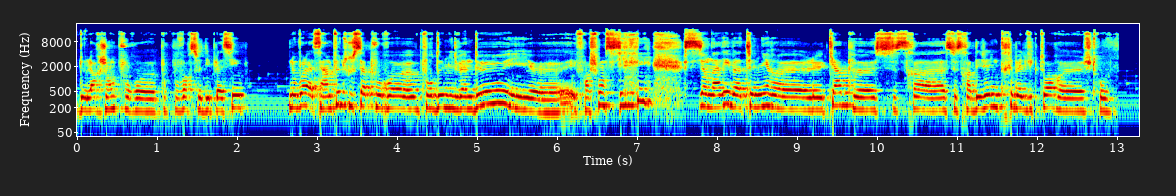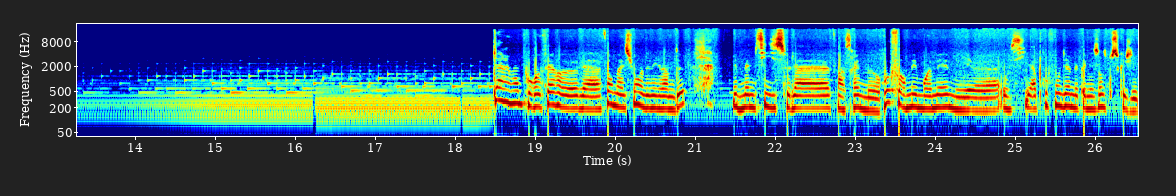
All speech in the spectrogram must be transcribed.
de l'argent pour, pour pouvoir se déplacer. Donc voilà, c'est un peu tout ça pour, pour 2022 et, euh, et franchement, si, si on arrive à tenir euh, le cap, euh, ce sera, ce sera déjà une très belle victoire, je trouve. Carrément pour refaire la formation en 2022 même si cela enfin, serait me reformer moi-même et euh, aussi approfondir mes connaissances parce que j'ai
